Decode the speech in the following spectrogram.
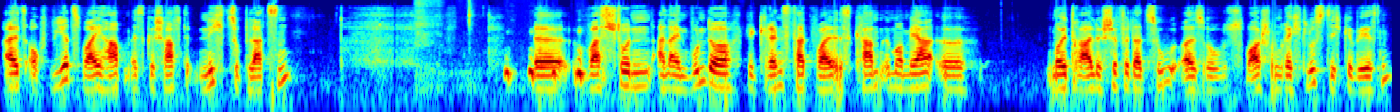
als auch wir zwei haben es geschafft, nicht zu platzen. äh, was schon an ein Wunder gegrenzt hat, weil es kamen immer mehr äh, neutrale Schiffe dazu. Also es war schon recht lustig gewesen.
